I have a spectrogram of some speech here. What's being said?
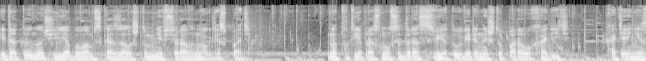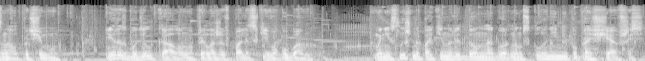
и до той ночи я бы вам сказал, что мне все равно, где спать. Но тут я проснулся до рассвета, уверенный, что пора уходить, хотя и не знал, почему. И разбудил Калума, приложив палец к его губам. Мы неслышно покинули дом на горном склоне, не попрощавшись.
